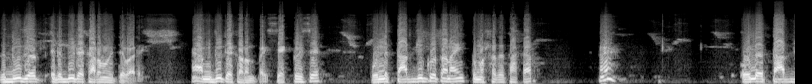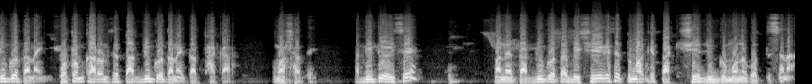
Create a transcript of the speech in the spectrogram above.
দুইটা, এটা দুইটা কারণ হইতে পারে। হ্যাঁ আমি দুইটা কারণ পাইছি। একটা হচ্ছে বললে তার যোগ্যতা নাই তোমার সাথে থাকার। হ্যাঁ? বললে তার যোগ্যতা নাই। প্রথম কারণ হচ্ছে তার যোগ্যতা নাই তার থাকার, তোমার সাথে। আর দ্বিতীয় হয়েছে মানে তার যোগ্যতা বেশি হয়ে গেছে, তোমাকে তাকে সে যোগ্য মনে করতেছে না।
